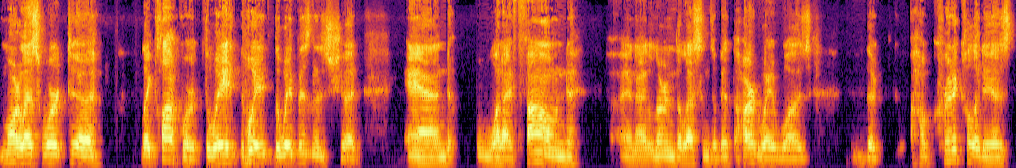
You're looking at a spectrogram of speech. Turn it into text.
more or less worked uh, like clockwork, the way, the, way, the way business should. And what I found, and I learned the lessons a bit the hard way, was the how critical it is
